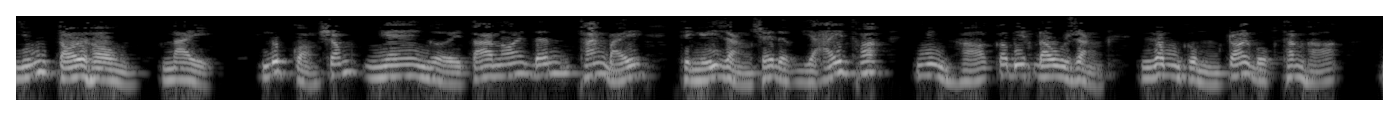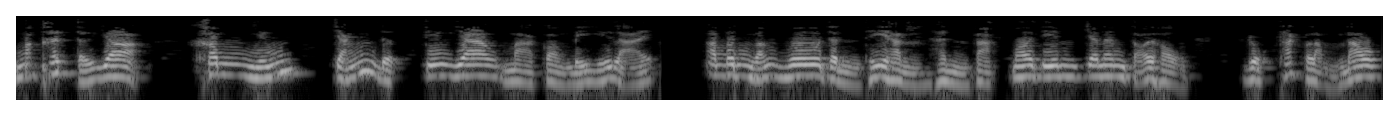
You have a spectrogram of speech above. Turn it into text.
Những tội hồn này lúc còn sống nghe người ta nói đến tháng bảy thì nghĩ rằng sẽ được giải thoát nhưng họ có biết đâu rằng gông cùng trói buộc thân họ, mất hết tự do, không những chẳng được tiêu giao mà còn bị giữ lại. Âm binh vẫn vô tình thi hành hình phạt môi tim cho nên tội hồn, ruột thắt lòng đau,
